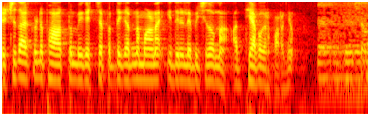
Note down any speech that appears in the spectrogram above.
രക്ഷിതാക്കളുടെ ഭാഗത്തും മികച്ച പ്രതികരണമാണ് ഇതിന് ലഭിച്ചതെന്ന് അധ്യാപകർ പറഞ്ഞു. ഉദ്ദേശം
